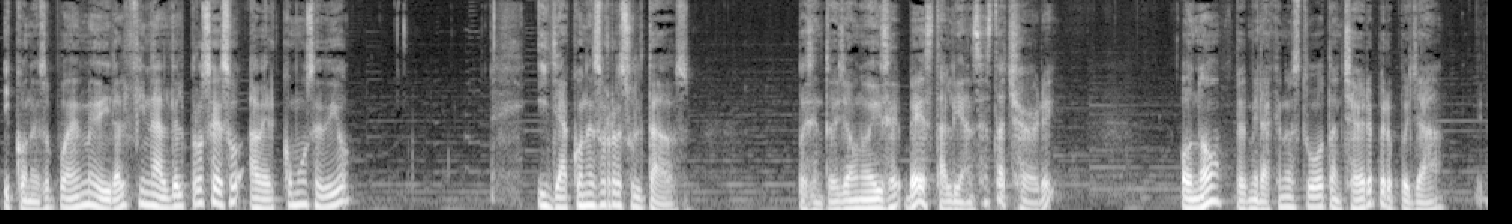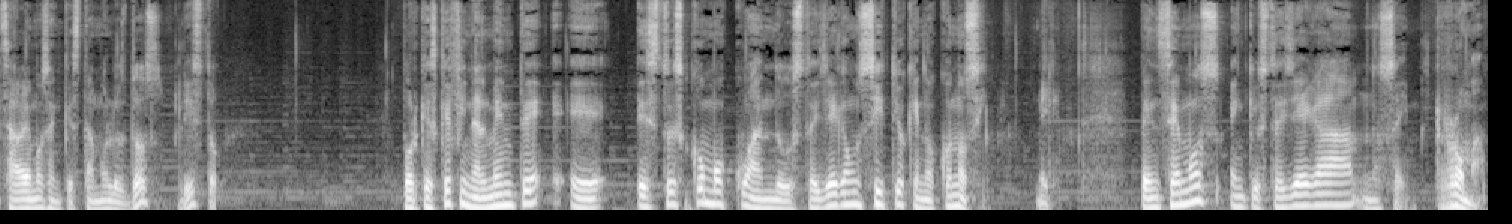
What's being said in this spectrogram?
y con eso pueden medir al final del proceso a ver cómo se dio. Y ya con esos resultados, pues entonces ya uno dice, ve, esta alianza está chévere. O no, pues mira que no estuvo tan chévere, pero pues ya sabemos en qué estamos los dos, listo. Porque es que finalmente eh, esto es como cuando usted llega a un sitio que no conoce. Mire, pensemos en que usted llega, no sé, Roma.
